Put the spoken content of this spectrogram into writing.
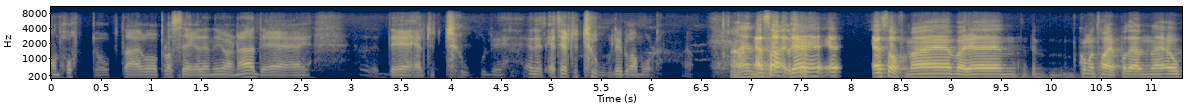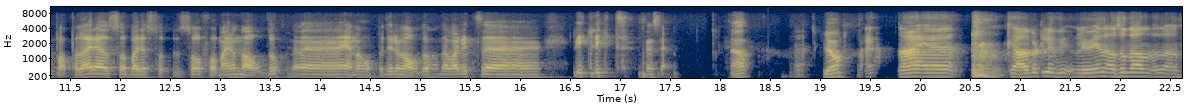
han hopper opp der og plasserer den i hjørnet, det er, det er helt utrolig, et, et helt utrolig bra mål. Ja. Jeg, sa, det, jeg, jeg så for meg bare en kommentar på den opphappet der. Jeg så bare så, så for meg Ronaldo. Det ene hoppet til Ronaldo. Det var litt, litt likt, syns jeg. Ja. Bjørn? Nei, uh, Calvert Lewin altså den,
